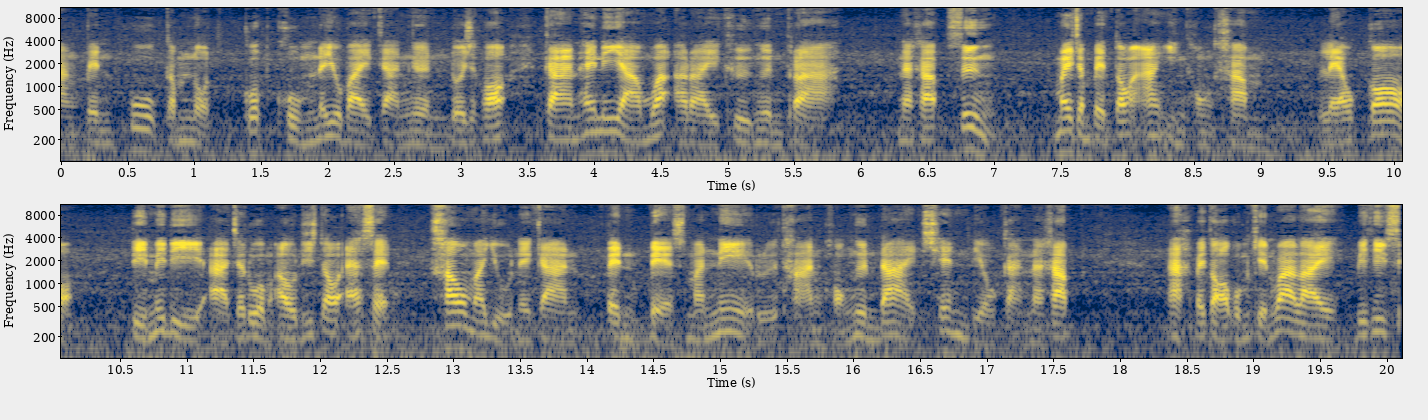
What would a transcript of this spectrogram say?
างเป็นผู้กำหนดควบคุมนโยบายการเงิน โดยเฉพาะการให้นิยามว่าอะไรคือเงินตรานะครับ ซึ่งไม่จำเป็นต้องอ้างอิงทองคำ แล้วก็ดีไม่ดีอาจจะรวมเอาดิจิทัลแอสเซทเข้ามาอยู่ในการเป็นเบสมันนี่หรือฐานของเงินได้เช่นเดียวกันนะครับอะไปต่อผมเขียนว่าอะไร BTC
